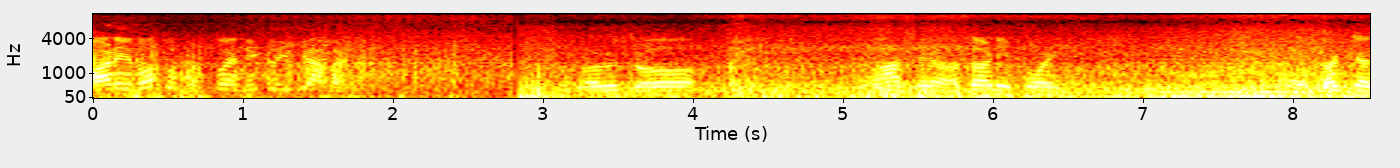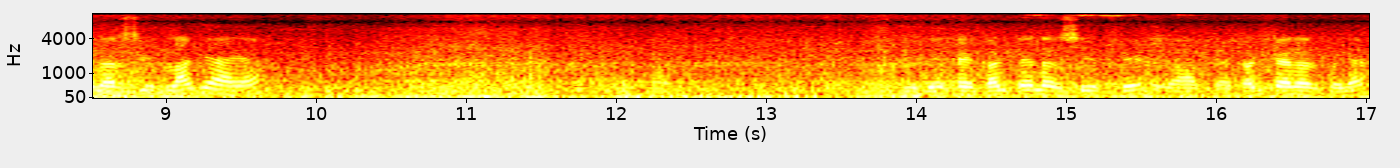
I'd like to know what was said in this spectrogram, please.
પાણી નહોતું, પણ તોય નીકળી ગયા ભાઈ. મિત્રો, આ છે અદાણી પોઈન્ટ કન્ટેનર શિપ લાગ્યા આયા દેખાય કન્ટેનર શિપ છે આપણે કન્ટેનર પડ્યા.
